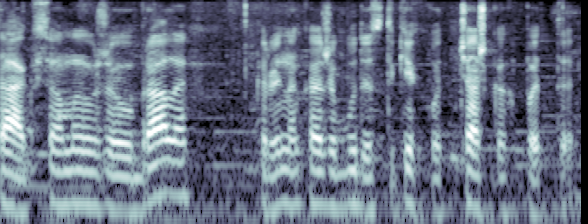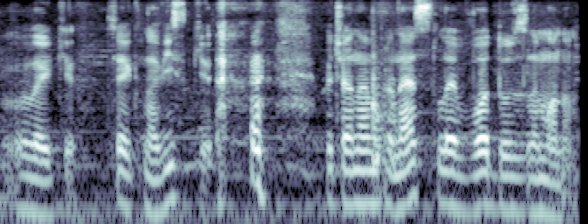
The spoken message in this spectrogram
Так, все, ми вже обрали. Карина каже, буде з таких от чашках пити великих. Це як на віскі. Хоча нам принесли воду з лимоном,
